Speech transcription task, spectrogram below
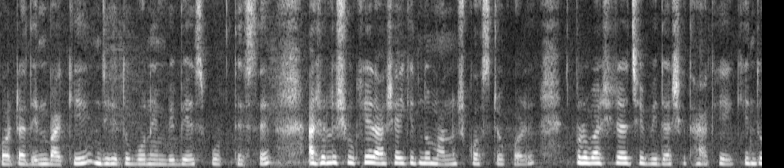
কয়টা দিন বাকি, যেহেতু বোন এমবিবিএস পড়তেছে। আসলে সুখের আশায় কিন্তু মানুষ কষ্ট করে। প্রবাসীরা যে বিদেশে থাকে, কিন্তু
